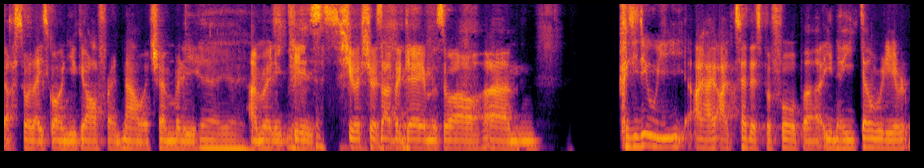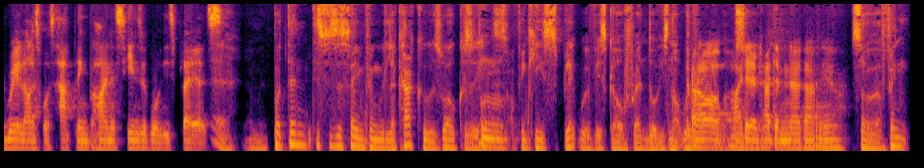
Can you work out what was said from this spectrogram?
I saw that he's got a new girlfriend now, which I'm really, yeah, yeah. I'm really pleased. she was, she was at the game as well. Um, because you do, I, have said this before, but you know, you don't really realize what's happening behind the scenes with all these players. Yeah. But then this is the same thing with Lukaku as well, because mm. I think he's split with his girlfriend or he's not with. Oh, I didn't, I didn't know that. Yeah. So I think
